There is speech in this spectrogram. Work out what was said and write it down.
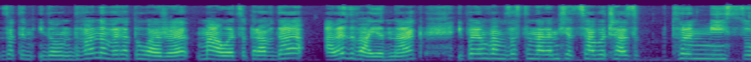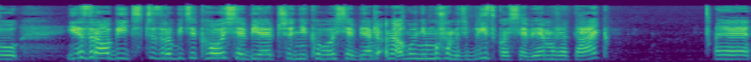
Za tym idą dwa nowe tatuaże, małe co prawda, ale dwa jednak. I powiem wam, zastanawiam się cały czas, w którym miejscu je zrobić, czy zrobić je koło siebie, czy nie koło siebie. Znaczy one ogólnie muszą być blisko siebie, może tak. E,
